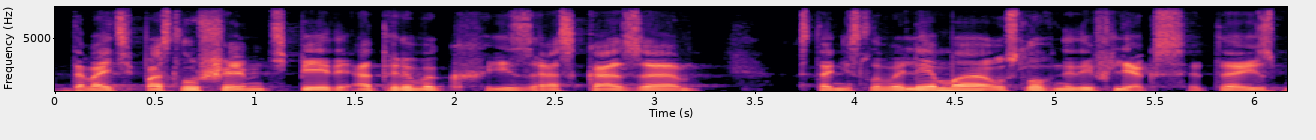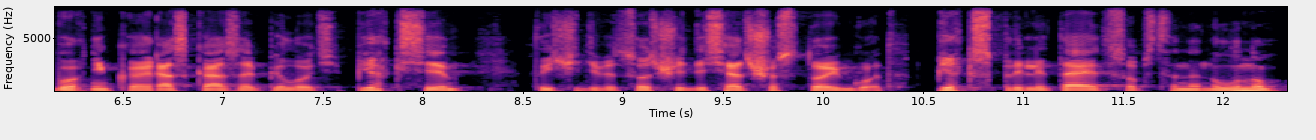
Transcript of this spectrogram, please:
Давайте послушаем теперь отрывок из рассказа Станислава Лема «Условный рефлекс». Это из сборника рассказа о пилоте Пирксе, 1966 год. Пиркс прилетает, собственно, на Луну.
